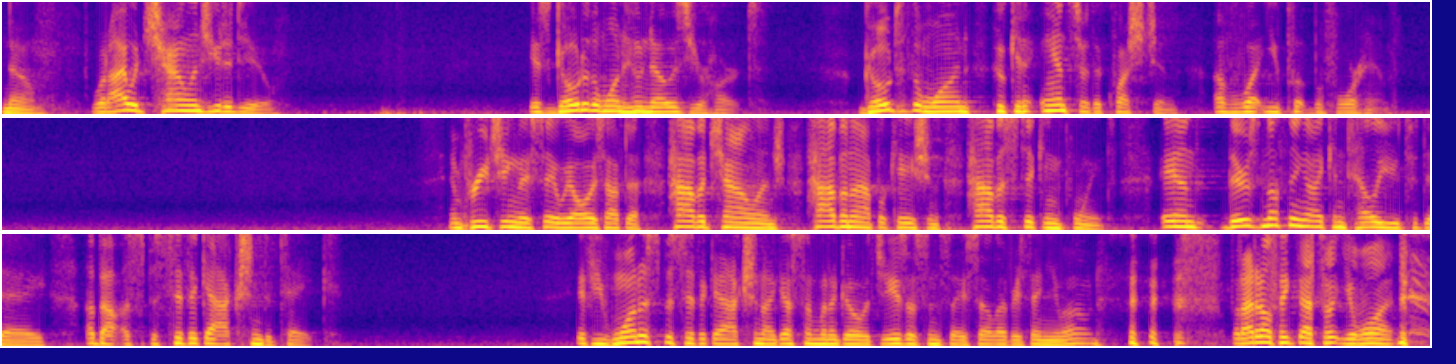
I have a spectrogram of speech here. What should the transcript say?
No. What I would challenge you to do is go to the one who knows your heart. Go to the one who can answer the question of what you put before him. In preaching, they say we always have to have a challenge, have an application, have a sticking point. And there's nothing I can tell you today about a specific action to take. If you want a specific action, I guess I'm going to go with Jesus and say, sell everything you own. but I don't think that's what you want.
